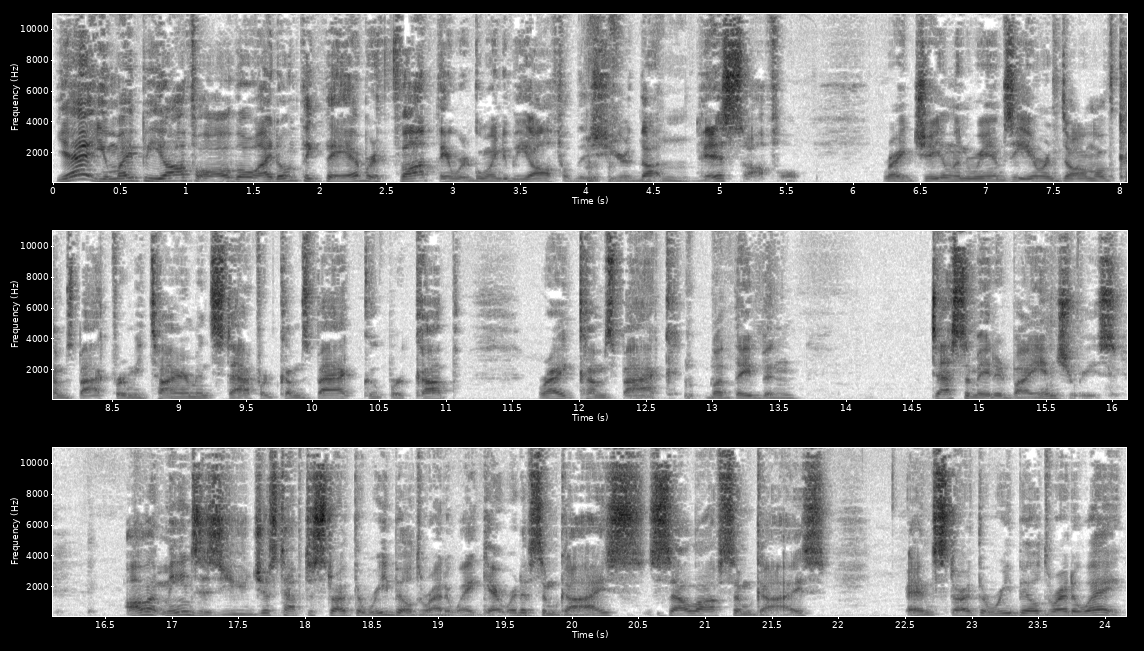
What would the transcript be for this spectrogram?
Yeah, you might be awful, although I don't think they ever thought they were going to be awful this year. Not mm-hmm. this awful right? Jalen Ramsey, Aaron Donald comes back from retirement. Stafford comes back. Cooper Kupp, right, comes back. But they've been decimated by injuries. All it means is you just have to start the rebuild right away. Get rid of some guys, sell off some guys, and start the rebuild right away.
